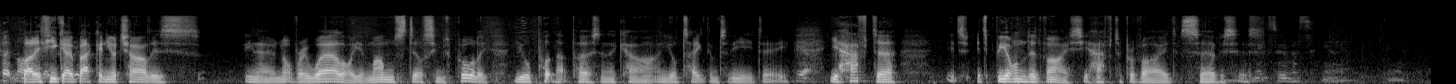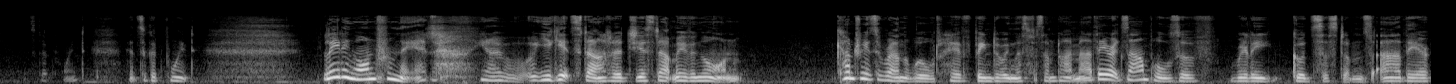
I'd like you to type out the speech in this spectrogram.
But not But if you go back and your child is, you know, not very well, or your mum still seems poorly, you'll put that person in a car and you'll take them to the ED. Yeah. You have to. It's, it's beyond advice. You have to provide services. service, yeah. yeah. That's a good point. That's a good point. Leading on from that, you know, you get started, you start moving on. Countries around the world have been doing this for some time. Are there examples of really good systems? Are there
